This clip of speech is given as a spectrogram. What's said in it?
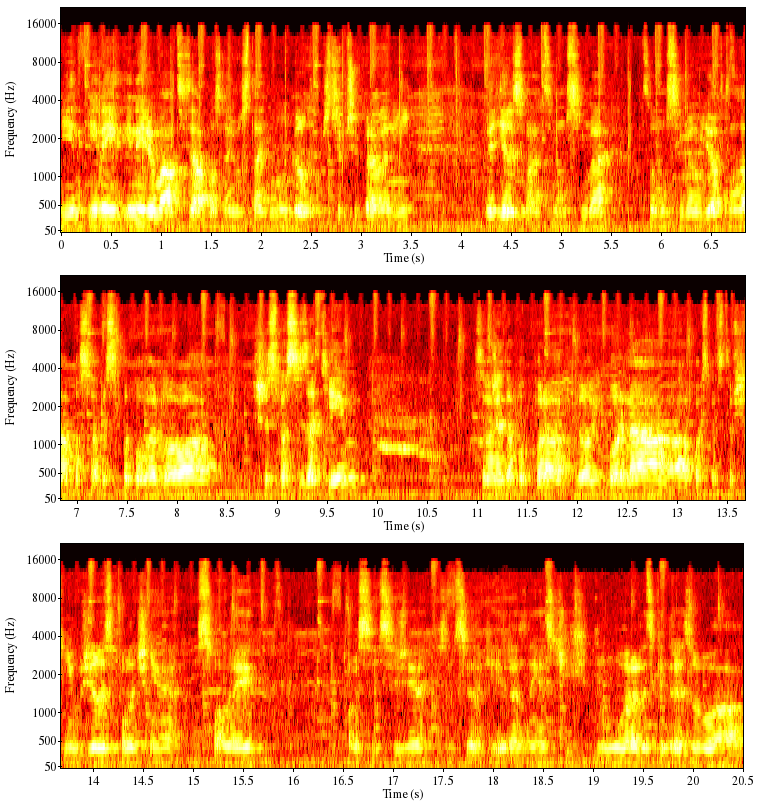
jiný, jiný domácí zápas než ostatní, byl to prostě připravený, věděli jsme, co musíme, co musíme udělat v tom zápase, aby se to povedlo a šli jsme si zatím. Samozřejmě ta podpora byla výborná a pak jsme si to všichni užili společně, oslavy. A myslím si, že myslím si, taky jeden z nejhezčích dnů v Hradeckém drezu a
